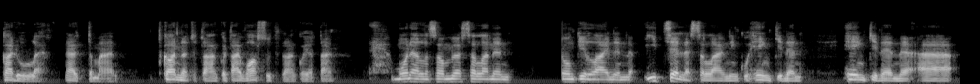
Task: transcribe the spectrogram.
kadulle näyttämään, kannatetaanko tai vastutetaanko jotain. Monella se on myös sellainen jonkinlainen itselle sellainen niin kuin henkinen, henkinen ää,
